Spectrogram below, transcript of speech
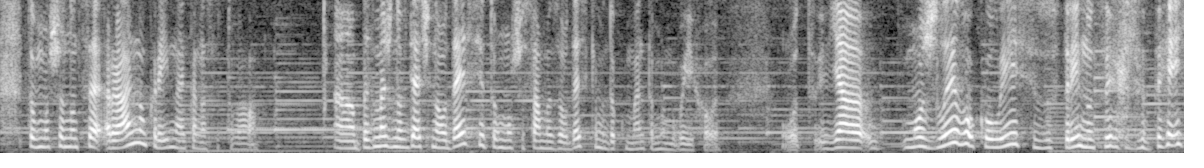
тому що ну, це реально країна, яка нас рятувала. Е, Безмежно вдячна Одесі, тому що саме за одеськими документами ми виїхали. От я можливо колись зустріну цих людей,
